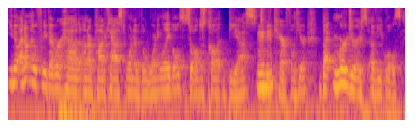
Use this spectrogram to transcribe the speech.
You know, I don't know if we've ever had on our podcast one of the warning labels, so I'll just call it BS to mm-hmm. be careful here. But mergers of equals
